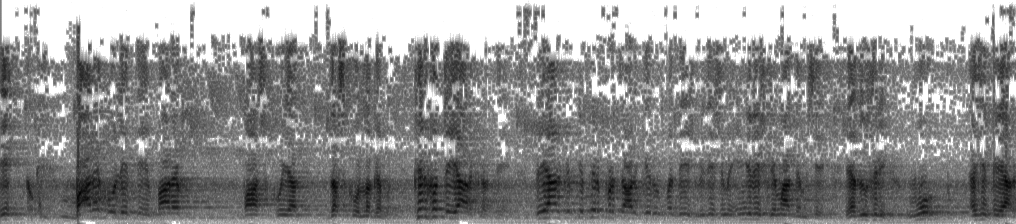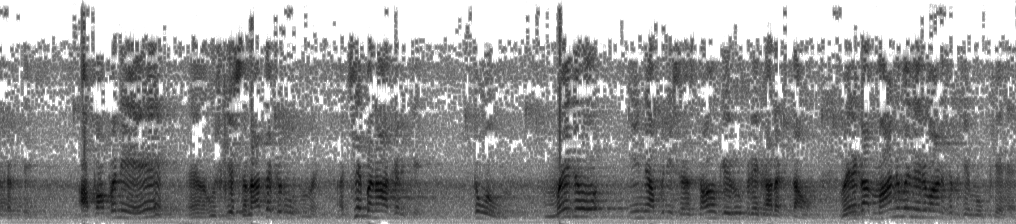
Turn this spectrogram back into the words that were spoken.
ये बारह को लेते हैं बारह पास को या दस को लगन फिर को तैयार करते हैं। तैयार करके फिर प्रचार के रूप में देश विदेश में इंग्लिश के माध्यम से या दूसरी वो ऐसे तैयार करते हैं। आप अपने उसके स्नातक रूप में अच्छे बना करके तो मैं जो इन अपनी संस्थाओं की रूपरेखा रखता हूँ, मैंने कहा मानव निर्माण सबसे मुख्य है,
